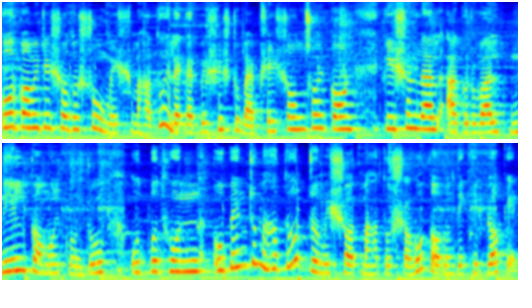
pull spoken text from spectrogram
core কমিটির সদস্য উমেশ মাহাতো এলাকার বিশিষ্ট ব্যবসায়ী সঞ্জয় কন কিষণলাল আগরওয়াল নীল কমল কুণ্ডু উদ্বোধন উপেন্দ্র মাহাতো প্রমেশ্বর মাহাতো সহ করণদিঘি ব্লকের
